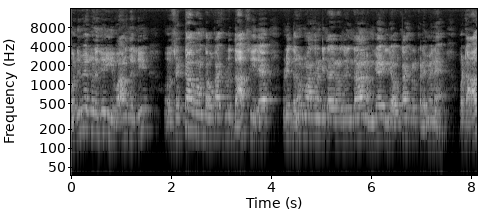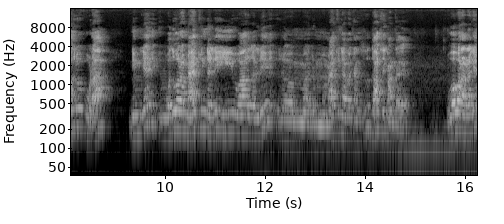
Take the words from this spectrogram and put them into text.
ಮದುವೆಗಳಿಗೆ ಈ ವಾರದಲ್ಲಿ ಸೆಟ್ ಆಗುವಂಥ ಅವಕಾಶಗಳು ಜಾಸ್ತಿ ಇದೆ. ನೋಡಿ, ಧನುರ್ಮಾಸ ನಡೀತಾ ಇರೋದ್ರಿಂದ ನಮಗೆ ಇಲ್ಲಿ ಅವಕಾಶಗಳು ಕಡಿಮೆನೆ. ಬಟ್ ಆದರೂ ಕೂಡ ನಿಮಗೆ ವಧುವರ ಮ್ಯಾಚಿಂಗ್ ಅಲ್ಲಿ ಈ ವಾರದಲ್ಲಿ ಮ್ಯಾಚಿಂಗ್ ಆಗೋ ಚಾನ್ಸಸ್ ಜಾಸ್ತಿ ಕಾಣ್ತಾ ಇದೆ. ಓವರ್ ಆಲ್ ಆಗಿ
